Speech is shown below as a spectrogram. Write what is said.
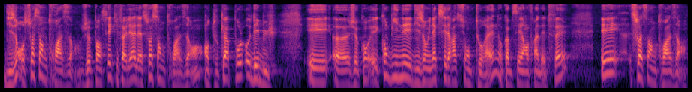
disons, aux 63 ans. Je pensais qu'il fallait aller à 63 ans, en tout cas pour, au début. Et, euh, je, combiner, disons, une accélération de Touraine, comme c'est en train d'être fait, et 63 ans.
